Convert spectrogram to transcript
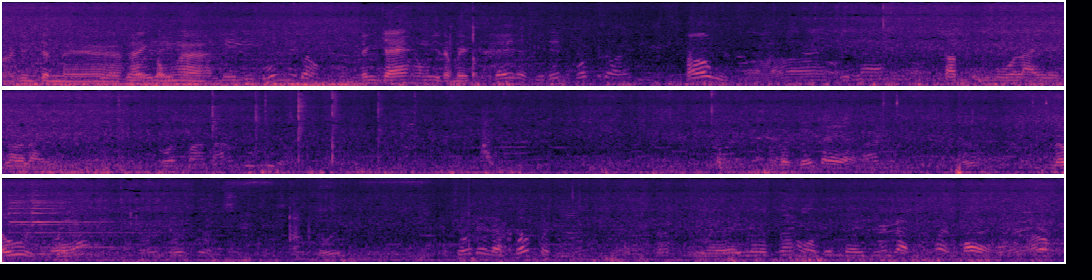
Oi chương trình này à, thấy cũng à, đi đi 40 độ chán chán không gì đặc biệt. Đây là chỉ đến 4 thôi không ở Việt Nam mùa này giờ này dưới tay à lâu rồi bé Chỗ đây là khớp rồi người ra hồ bên đây dưới là cũng phải mổ Ok,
